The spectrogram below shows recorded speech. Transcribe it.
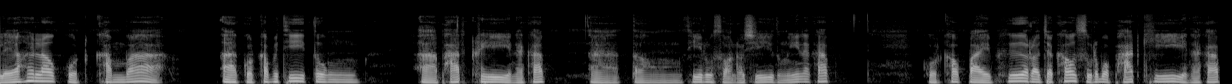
แล้วให้เรากดคำว่าอ่ากดเข้าไปที่ตรงอ่า pass key นะครับ ตรงที่ลูกศรเราชี้อยู่ตรงนี้นะครับ กดเข้าไปเพื่อเราจะเข้าสู่ระบบพาสคีย์นะครับ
